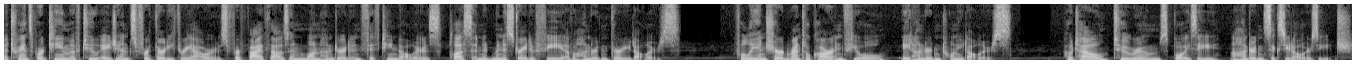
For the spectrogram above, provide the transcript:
a transport team of two agents for 33 hours for $5,115, plus an administrative fee of $130. Fully insured rental car and fuel, $820. Hotel, two rooms, Boise, $160 each.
